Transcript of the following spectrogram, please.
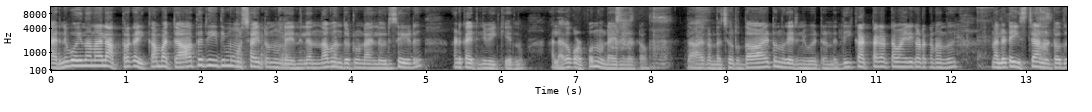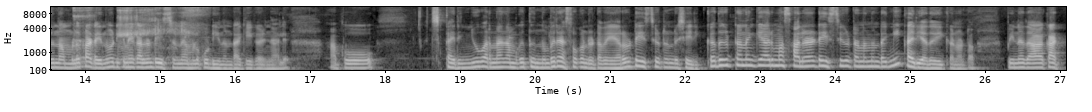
കരിഞ്ഞു പോയി എന്ന് പറഞ്ഞാൽ അത്ര കഴിക്കാൻ പറ്റാത്ത രീതി മോശമായിട്ടൊന്നും ഉണ്ടായിരുന്നില്ല. എന്നാൽ വെന്തിട്ടുണ്ടായിരുന്നില്ല ഒരു സൈഡ് അവിടെ കരിഞ്ഞു വയ്ക്കായിരുന്നു അല്ലാതെ കുഴപ്പമൊന്നും ഉണ്ടായിരുന്നില്ല കേട്ടോ ഇതാ കണ്ട ചെറുതായിട്ടൊന്ന് കരിഞ്ഞു പോയിട്ടുണ്ട്. ഇത് ഈ കട്ട കട്ട മാതിരി കിടക്കണത് നല്ല ടേസ്റ്റാണ് കേട്ടോ ഇത് നമ്മൾ കടയിൽ നിന്ന് മേടിക്കുന്നതിനേക്കാളും ടേസ്റ്റ് ഉണ്ട് നമ്മൾ കുടിയിൽ നിന്ന് ഉണ്ടാക്കി കഴിഞ്ഞാൽ അപ്പോൾ കരിഞ്ഞു പറഞ്ഞാൽ നമുക്ക് തിന്നുമ്പോൾ രസമൊക്കെ ഉണ്ട് കേട്ടോ വേറൊരു ടേസ്റ്റ് കിട്ടുന്നുണ്ട്. ശരിക്കും അത് കിട്ടണമെങ്കിൽ ആ ഒരു മസാലയുടെ ടേസ്റ്റ് കിട്ടണമെന്നുണ്ടെങ്കിൽ കരി അത് കഴിക്കണം കേട്ടോ പിന്നെ അതാ കട്ട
